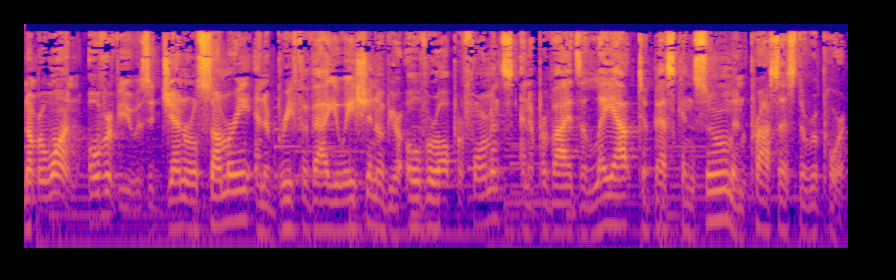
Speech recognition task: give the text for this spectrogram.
Number one, overview is a general summary and a brief evaluation of your overall performance, and it provides a layout to best consume and process the report.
